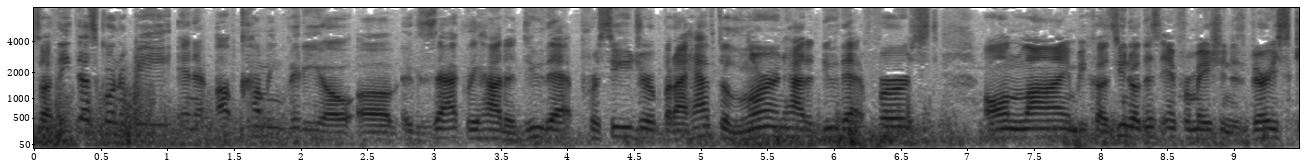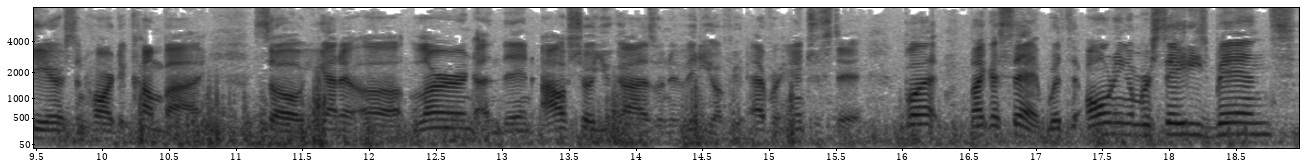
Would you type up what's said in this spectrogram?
So I think that's gonna be in an upcoming video of exactly how to do that procedure, but I have to learn how to do that first online because you know this information is very scarce and hard to come by. So you gotta uh, learn and then I'll show you guys on the video if you're ever interested. But like I said, with owning a Mercedes-Benz,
